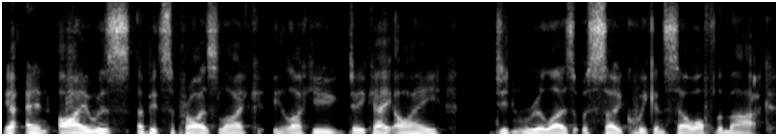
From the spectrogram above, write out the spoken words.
Yeah, and I was a bit surprised, like like you, DK. I didn't realize it was so quick and so off the mark.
